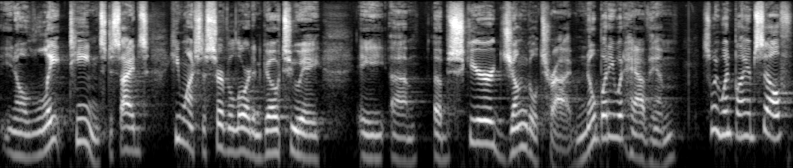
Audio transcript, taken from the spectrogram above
you know, late teens, decides he wants to serve the Lord and go to a, a um, obscure jungle tribe. Nobody would have him, so he went by himself.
